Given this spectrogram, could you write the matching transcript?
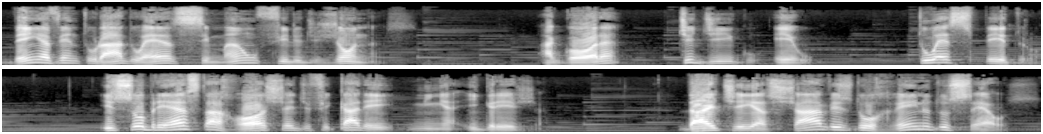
Bem-aventurado és, Simão, filho de Jonas. Agora te digo eu: Tu és Pedro, e sobre esta rocha edificarei minha igreja. Dar-te-ei as chaves do reino dos céus.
